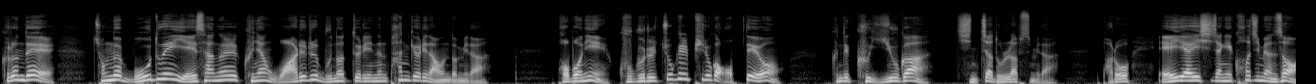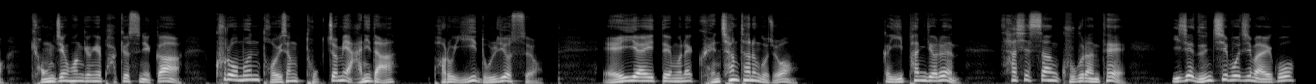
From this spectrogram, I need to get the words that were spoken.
그런데 정말 모두의 예상을 그냥 와르르 무너뜨리는 판결이 나온답니다. 법원이 구글을 쪼갤 필요가 없대요. 근데 그 이유가 진짜 놀랍습니다. 바로 AI 시장이 커지면서 경쟁 환경이 바뀌었으니까 크롬은 더 이상 독점이 아니다. 바로 이 논리였어요. AI 때문에 괜찮다는 거죠. 그러니까 이 판결은 사실상 구글한테 이제 눈치 보지 말고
